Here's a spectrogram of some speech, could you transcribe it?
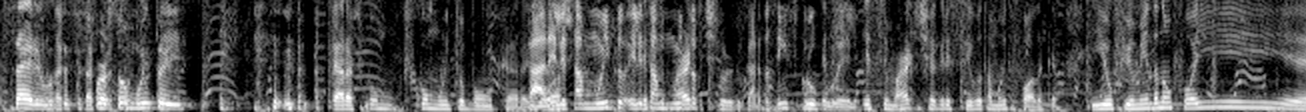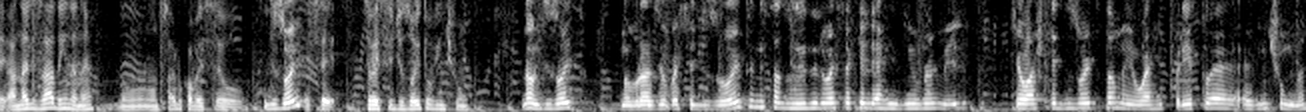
Sério, Da- você se da esforçou muito aí. Cara, ficou, ficou muito bom, cara. Cara, ele acho tá muito, ele tá muito absurdo, cara. Tá sem escrúpulo esse, ele. esse marketing agressivo tá muito foda, cara. E o filme ainda não foi analisado ainda, né? Não, não sabe qual vai ser o. 18? Vai ser, se vai ser 18 ou 21. Não, 18. No Brasil vai ser 18 e nos Estados Unidos ele vai ser aquele Rzinho vermelho, que eu acho que é 18 também. O R preto é, é 21, né?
